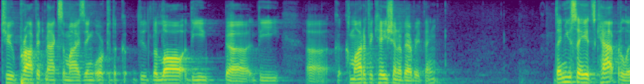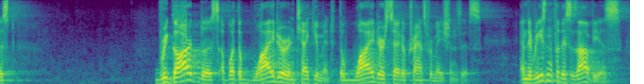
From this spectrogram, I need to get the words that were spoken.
to profit maximizing or to the, the law, the, uh, the uh, commodification of everything, then you say it's capitalist, regardless of what the wider integument, the wider set of transformations is. And the reason for this is obvious.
